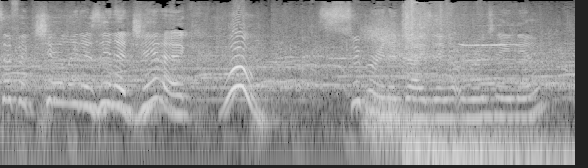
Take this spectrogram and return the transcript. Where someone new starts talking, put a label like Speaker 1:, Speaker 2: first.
Speaker 1: Pacific cheerleaders energetic. Woo! Super energizing routine now.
